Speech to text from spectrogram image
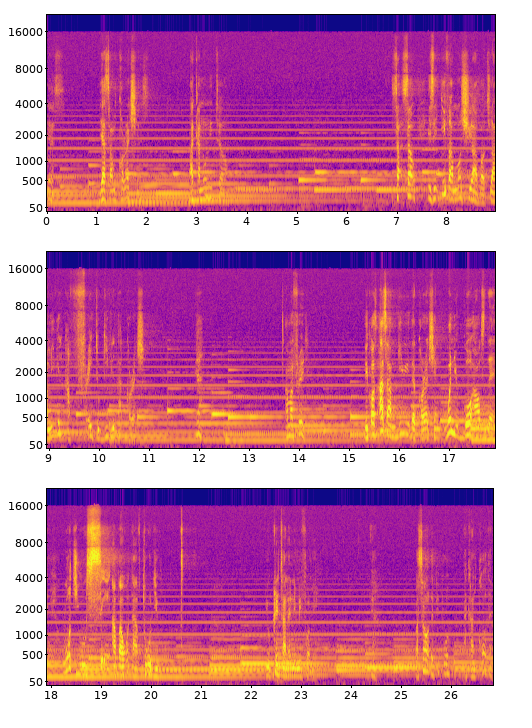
Yes. There are some corrections I can only tell. So, so, you see, if I'm not sure about you, I'm even afraid to give you that correction. Yeah. I'm afraid. Because as I'm giving you the correction, when you go out there, what you say about what I've told you, you create an enemy for me. But some of the people, I can call them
